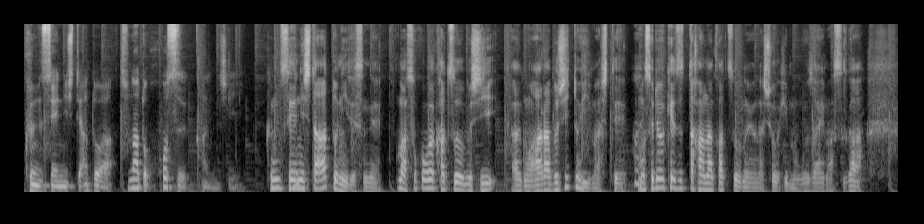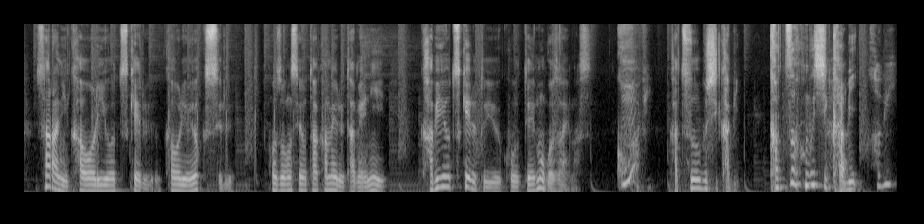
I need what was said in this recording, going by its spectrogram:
燻製にしてあとはその後干す感じ燻製にした後にですね、まあ、そこが鰹節あの荒節と言いまして、はい、もうそれを削った花鰹のような商品もございますがさらに香りをつける香りを良くする保存性を高めるためにカビをつけるという工程もございます。カビ？鰹節カビ。鰹節カビ。カビ？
